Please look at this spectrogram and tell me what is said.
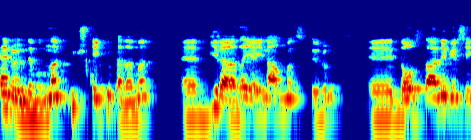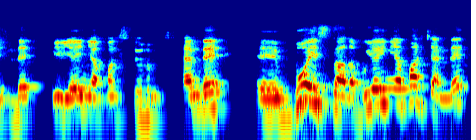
en önde bulunan 3 teknik adamı e, bir arada yayına almak istiyorum. E, dostane bir şekilde bir yayın yapmak istiyorum. Hem de e, bu esnada bu yayını yaparken de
